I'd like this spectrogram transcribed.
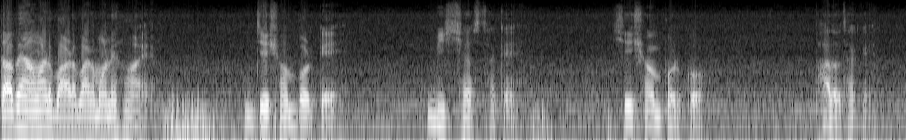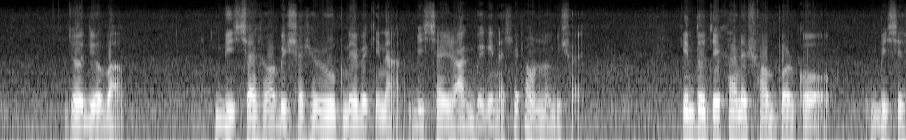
তবে আমার বারবার মনে হয়, যে সম্পর্কে বিশ্বাস থাকে, সেই সম্পর্ক ভালো থাকে। যদিও বা বিশ্বাস অবিশ্বাসের রূপ নেবে কিনা, বিশ্বাস রাখবে কিনা, সেটা অন্য বিষয়। কিন্তু যেখানে সম্পর্ক বিশেষ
